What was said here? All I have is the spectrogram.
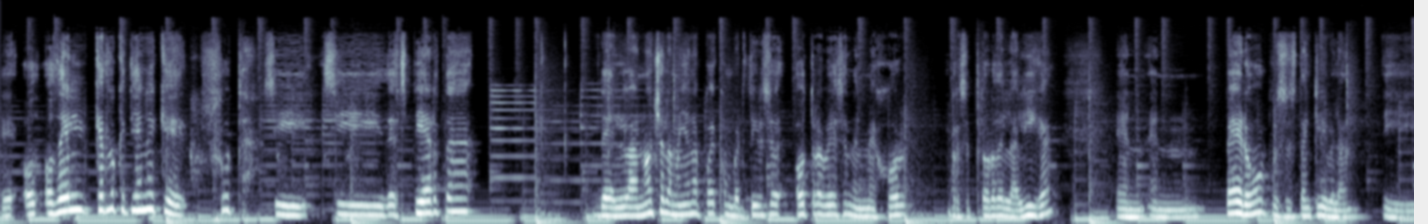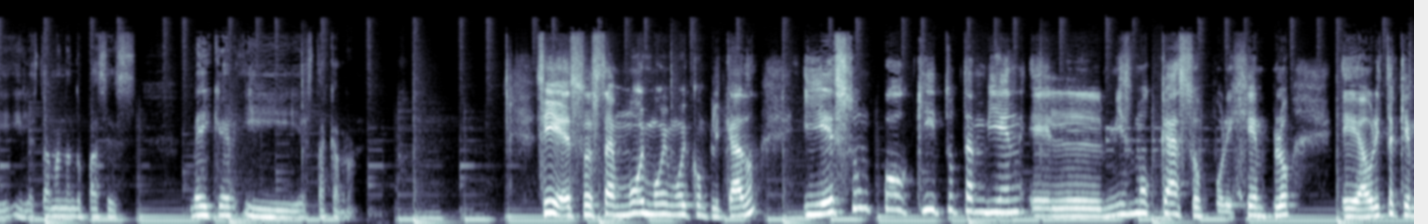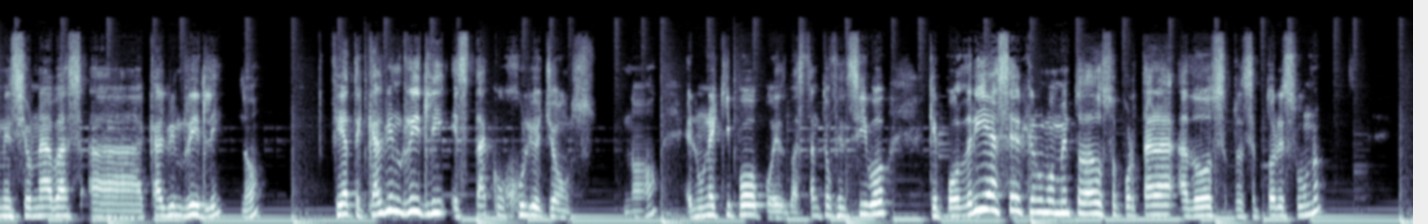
Eh, Odell, ¿qué es lo que tiene que, puta, si, si despierta de la noche a la mañana puede convertirse otra vez en el mejor receptor de la liga? En, pero pues está en Cleveland y, le está mandando pases Baker y está cabrón. Sí, eso está muy, muy, muy complicado. Y es un poquito también el mismo caso, por ejemplo, eh, ahorita que mencionabas a Calvin Ridley, ¿no? Fíjate, Calvin Ridley está con Julio Jones, ¿no? En un equipo pues bastante ofensivo que podría ser que en un momento dado soportara a dos receptores uno.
